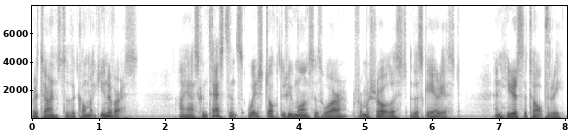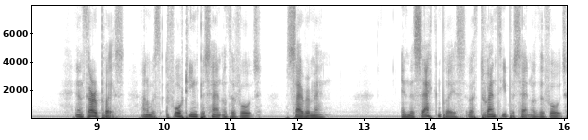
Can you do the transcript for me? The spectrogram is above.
returns to the comic universe. I asked contestants which Doctor Who monsters were, from a shortlist, the scariest. And here's the top three. In third place, and with 14% of the vote, Cybermen. In the second place, with 20% of the vote,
